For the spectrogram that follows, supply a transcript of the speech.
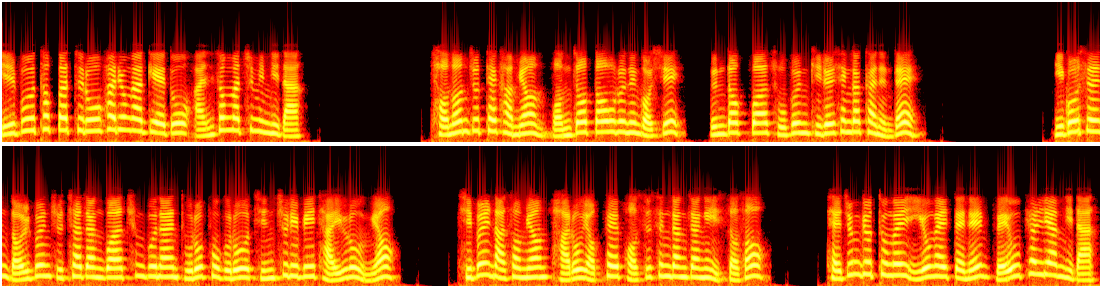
일부 텃밭으로 활용하기에도 안성맞춤입니다. 전원주택 하면 먼저 떠오르는 것이 은덕과 좁은 길을 생각하는데 이곳은 넓은 주차장과 충분한 도로폭으로 진출입이 자유로우며 집을 나서면 바로 옆에 버스 승강장이 있어서 대중교통을 이용할 때는 매우 편리합니다.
